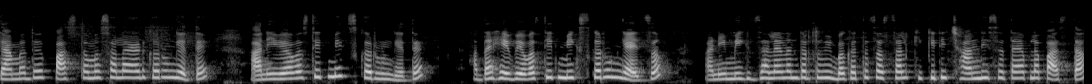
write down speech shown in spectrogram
त्यामध्ये पास्ता मसाला ॲड करून घेते आणि व्यवस्थित मिक्स करून घेते. आता हे व्यवस्थित मिक्स करून घ्यायचं आणि मिक्स झाल्यानंतर तुम्ही बघतच असाल की किती छान दिसत आहे आपला पास्ता.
